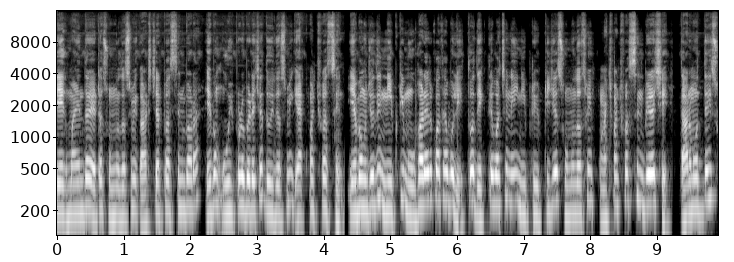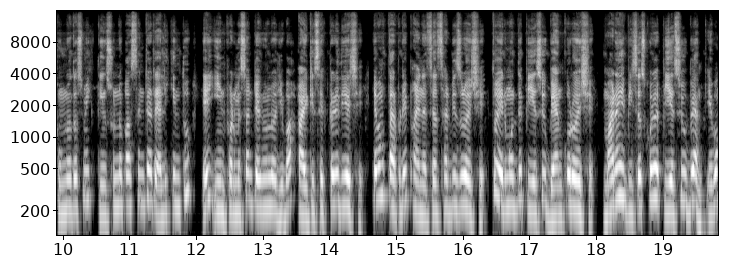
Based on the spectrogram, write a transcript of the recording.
টেক মাহিন্দ্রা এটা শূন্য দশমিক আট চার পার্সেন্ট বাড়া এবং উইপ্রো বেড়েছে দুই দশমিক এক পাঁচ পার্সেন্ট এবং যদি নিফটি মুভারের কথা বলি, তো দেখতে পাচ্ছেন এই নিফটি ফিফটি যে শূন্য দশমিক পাঁচ পাঁচ পার্সেন্ট বেড়েছে, তার মধ্যে শূন্য দশমিক তিন শূন্য পার্সেন্টের র্যালি কিন্তু এই ইনফরমেশন টেকনোলজি বা আইটি সেক্টরে দিয়েছে এবং তারপরে ফাইন্যান্সিয়াল সার্ভিস রয়েছে। তো এর মধ্যে পিএসইউ ব্যাংকও রয়েছে। মানে বিশেষ করে পিএসইউ ব্যাংক এবং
